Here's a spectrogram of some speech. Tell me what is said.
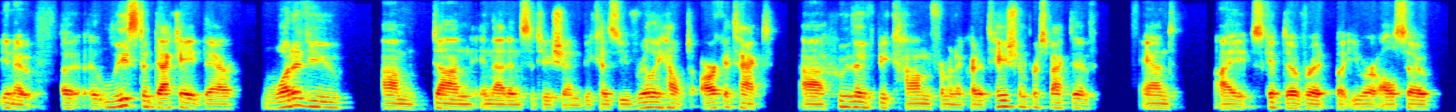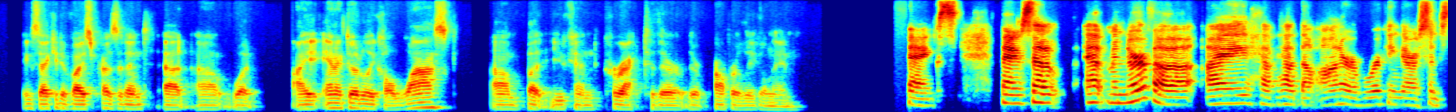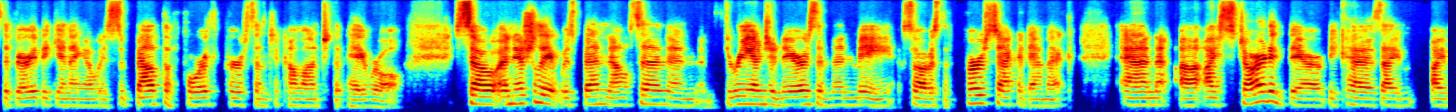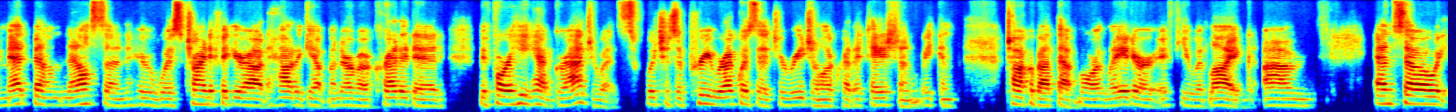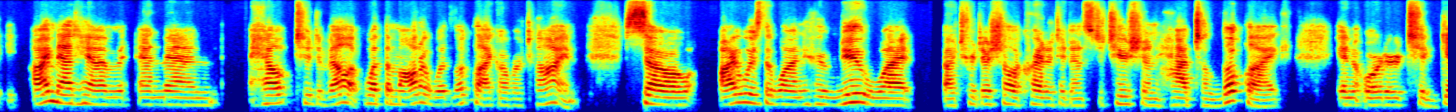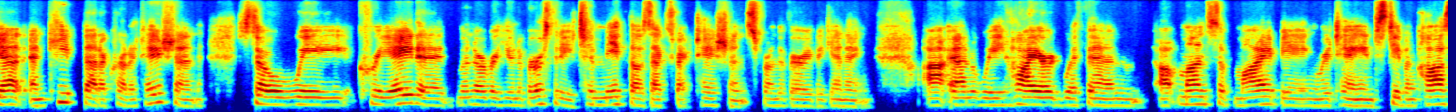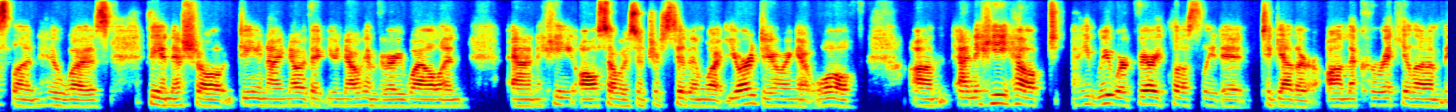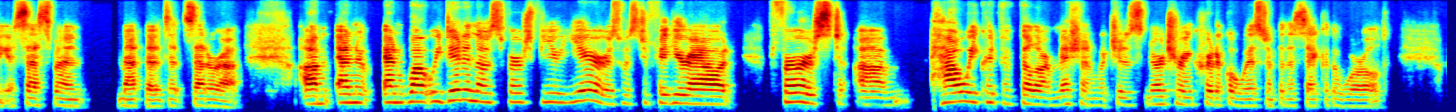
you know, a, at least a decade there. What have you um, done in that institution? Because you've really helped architect uh, who they've become from an accreditation perspective. And I skipped over it, but you are also executive vice president at uh, what I anecdotally call WASC, um, but you can correct to their, their proper legal name. Thanks. Thanks. So at Minerva, I have had the honor of working there since the very beginning. I was about the fourth person to come onto the payroll. So initially it was Ben Nelson and three engineers and then me. So I was the first academic. And uh, I started there because I, I met Ben Nelson, who was trying to figure out how to get Minerva accredited before he had graduates, which is a prerequisite to regional accreditation. We can talk about that more later if you would like. Um, and so I met him and then helped to develop what the model would look like over time. So I was the one who knew what a traditional accredited institution had to look like in order to get and keep that accreditation. So we created Minerva University to meet those expectations from the very beginning. Uh, and we hired within uh, months of my being retained Stephen Kosslyn, who was the initial dean. I know that you know him very well, and, and he also is interested in what you're doing at Woolf. Um, and he helped, he, we worked very closely to, together on the curriculum, the assessment methods, et cetera. Um, and, and what we did in those first few years was to figure out first um, how we could fulfill our mission, which is nurturing critical wisdom for the sake of the world.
